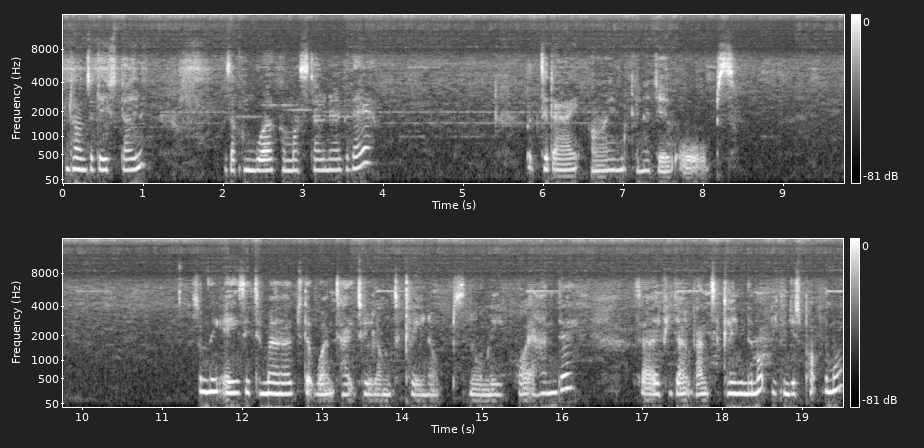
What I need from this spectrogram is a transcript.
Sometimes I do stone, because I can work on my stone over there. But today I'm going to do orbs. Something easy to merge that won't take too long to clean up is normally quite handy. So if you don't fancy cleaning them up, you can just pop them up.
